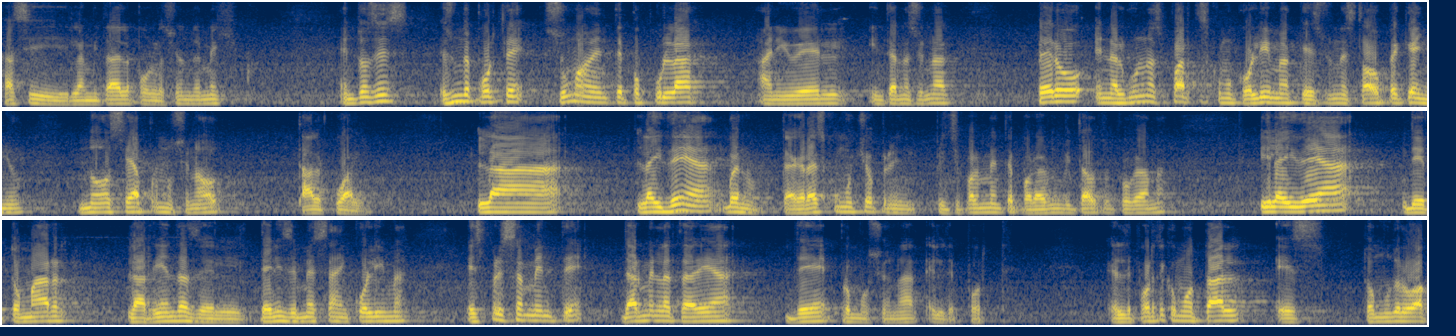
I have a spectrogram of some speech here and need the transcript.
casi la mitad de la población de México. Entonces, es un deporte sumamente popular a nivel internacional, pero en algunas partes como Colima, que es un estado pequeño, no se ha promocionado tal cual. La, la idea, bueno, te agradezco mucho principalmente por haberme invitado a tu programa, y la idea de tomar las riendas del tenis de mesa en Colima es precisamente darme la tarea de promocionar el deporte. El deporte como tal es, todo el mundo lo, va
